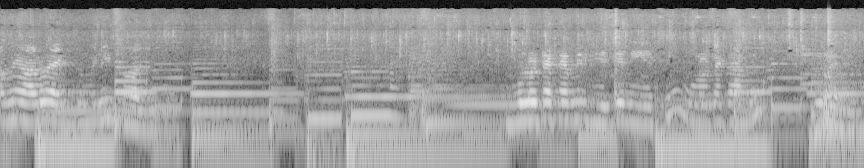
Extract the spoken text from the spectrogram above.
আমি আরও এক দু মিনিট ভাজবো। মূলোটাকে আমি ভেজে নিয়েছি মূলোটাকে আমি তুলে নেব।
